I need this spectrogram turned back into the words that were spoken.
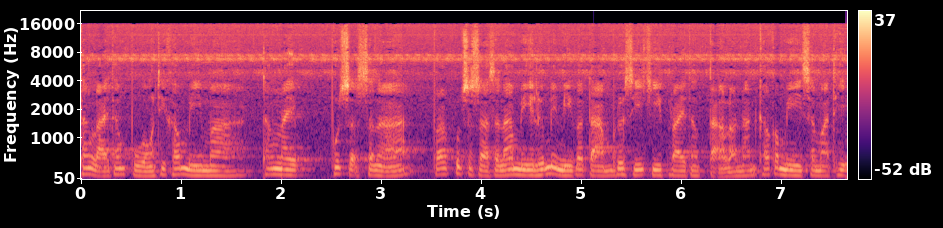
ทั้งหลายทั้งปวงที่เขามีมาทั้งในพุทธศาสนา พระพุทธศาสนามีหรือไม่มีก็ตามฤาษีชีไพรต่าง ๆ เหล่านั้นเขาก็มีสมาธิ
